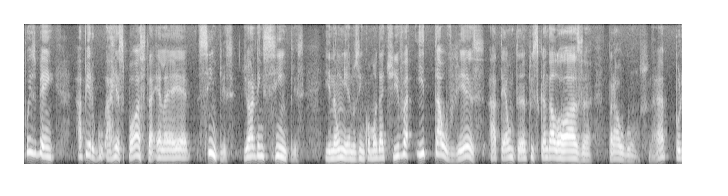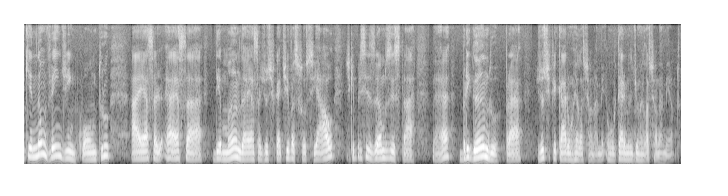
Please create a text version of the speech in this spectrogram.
Pois bem, a, a resposta ela é simples, de ordem simples e não menos incomodativa e talvez até um tanto escandalosa para alguns, né? porque não vem de encontro a essa, a essa demanda, a essa justificativa social de que precisamos estar né, brigando para justificar um relacionamento, o término de um relacionamento.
